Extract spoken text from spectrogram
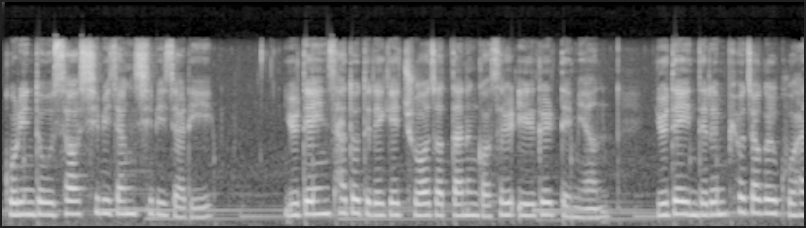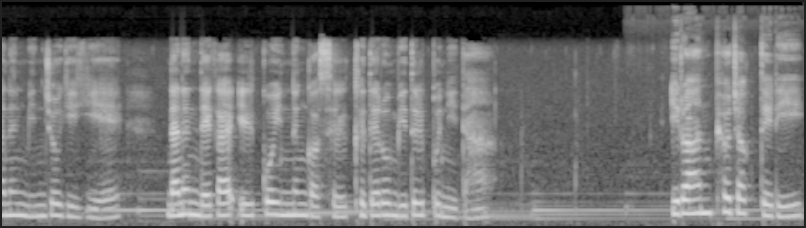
고린도후서 12장 12절이 유대인 사도들에게 주어졌다는 것을 읽을 때면 유대인들은 표적을 구하는 민족이기에 나는 내가 읽고 있는 것을 그대로 믿을 뿐이다. 이러한 표적들이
